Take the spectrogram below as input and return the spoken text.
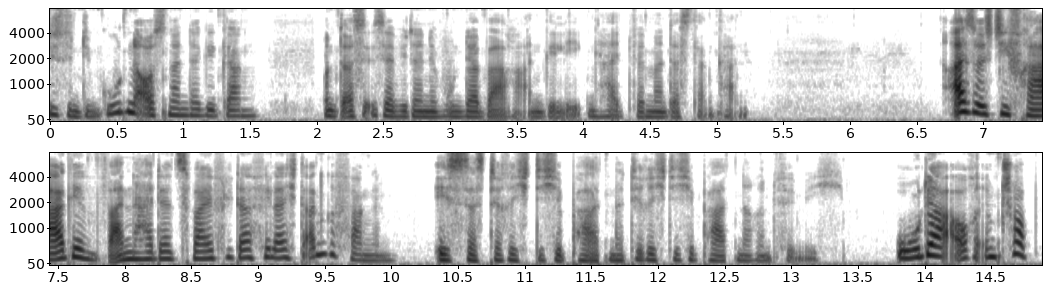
Die sind im Guten auseinandergegangen. Und das ist ja wieder eine wunderbare Angelegenheit, wenn man das dann kann. Also ist die Frage, wann hat der Zweifel da vielleicht angefangen? Ist das der richtige Partner, die richtige Partnerin für mich? Oder auch im Job.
